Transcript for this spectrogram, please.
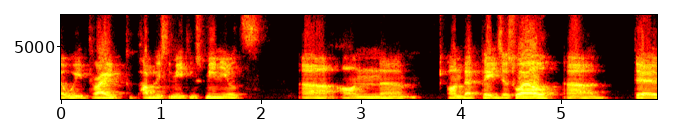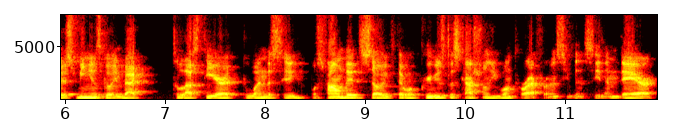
Uh, we try to publish the meetings minutes uh, on um, on that page as well. Uh, there's minutes going back to last year to when the SIG was founded. So if there were previous discussions you want to reference, you can see them there.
